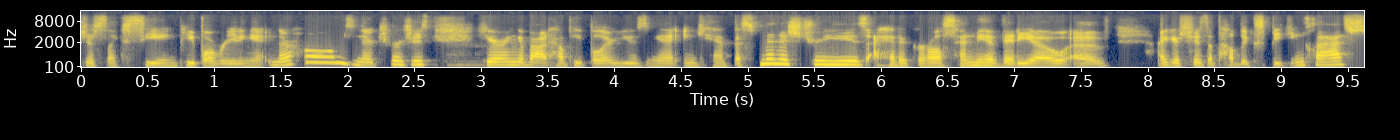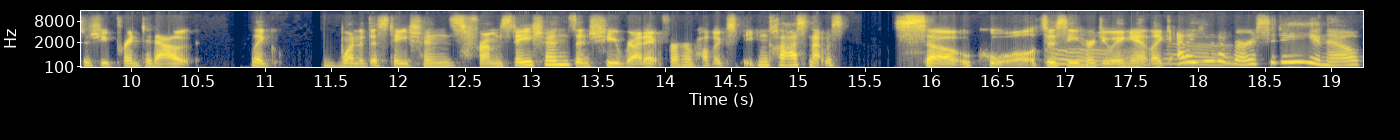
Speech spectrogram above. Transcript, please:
Just like seeing people reading it in their homes and their churches, mm-hmm. hearing about how people are using it in campus ministries. I had a girl send me a video of, I guess she has a public speaking class. So she printed out like one of the stations from stations and she read it for her public speaking class and that was so cool to see her doing it like yeah. at a university you know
